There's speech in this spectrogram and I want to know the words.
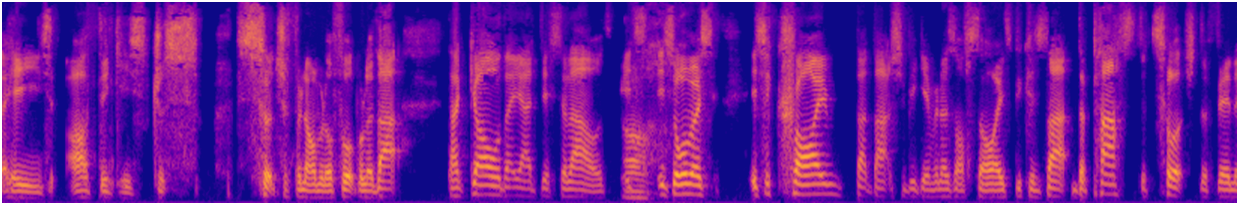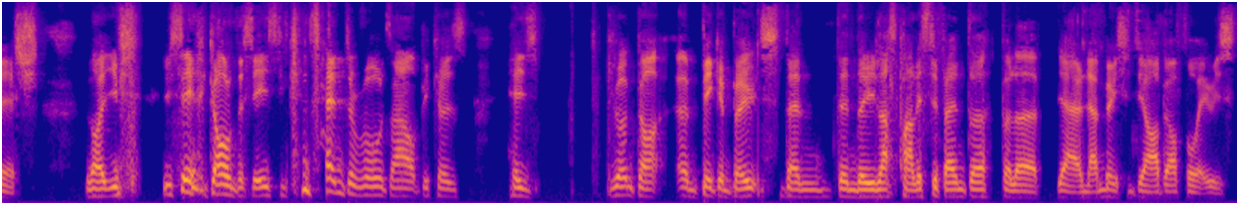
He's I think he's just such a phenomenal footballer. That that goal that he had disallowed, it's, oh. it's almost it's a crime that that should be given as offsides because that the pass, the touch, the finish, like you you see the goal of the season contender ruled out because he's got uh, bigger boots than than the last Palace defender. But uh, yeah, no, Moussa Diaby, I thought he was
